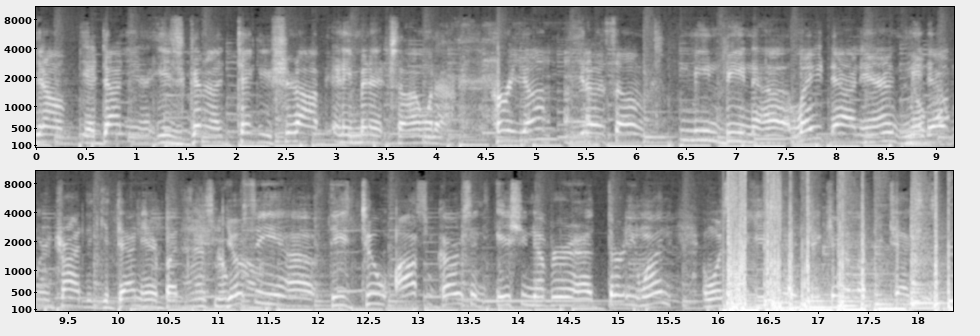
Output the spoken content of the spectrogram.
You know, yeah, here, he's gonna take his shirt off any minute, so I want to hurry up. You know, so mean being uh, late down here. Me and we're trying to get down here, but no you'll problem. see uh, these two awesome cars in issue number uh, 31, and we'll see you soon. Take care, love you, Texas.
